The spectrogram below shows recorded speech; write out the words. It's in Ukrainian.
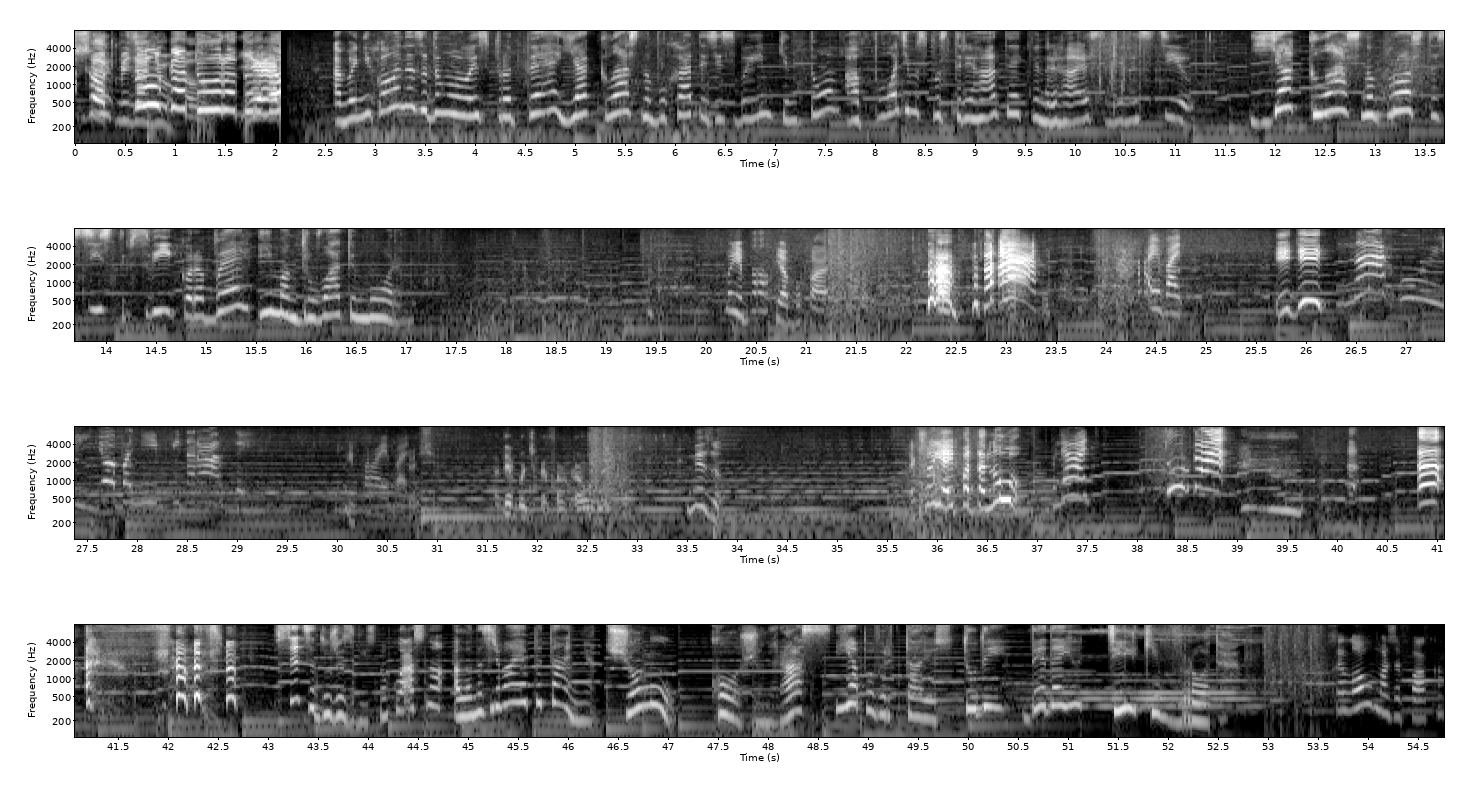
Шаг меня Сука, нюхал. дура, дура. А ви ніколи не задумувались про те, як класно бухати зі своїм кінтом, а потім спостерігати, як він ригає собі на стіл. Як класно просто сісти в свій корабель і мандрувати морем. Мені я бухаю. Ай-бай. Ідіть! Нахуй, підараси. А де бочка з алкоголем? Внизу. Якщо я і потону. Блядь, Все це дуже звісно класно, але назріває питання, чому кожен раз я повертаюсь туди, де дають тільки в рота. Hello, мазафака.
